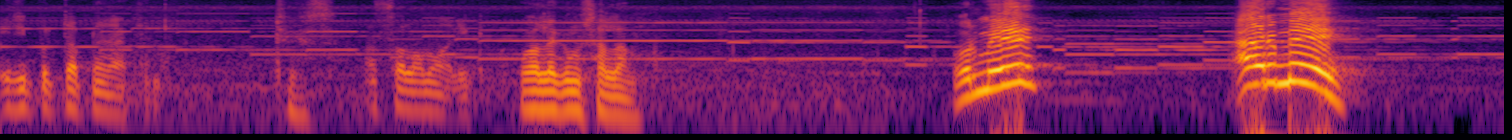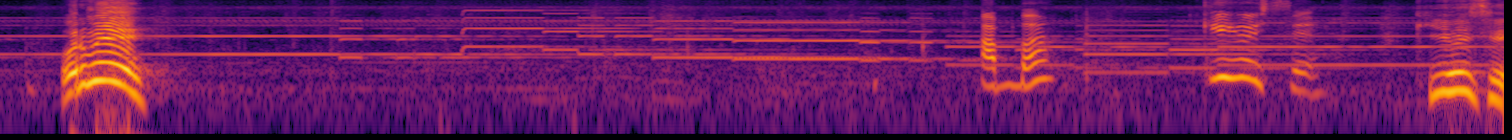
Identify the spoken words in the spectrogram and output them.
এই রিপোর্টটা আপনি রাখেন। ঠিক আছে। আসসালামু আলাইকুম। ওয়ালাইকুম সালাম। উর্মি! আয় উর্মি! উর্মি! আব্বা কি হয়েছে? কি হয়েছে?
